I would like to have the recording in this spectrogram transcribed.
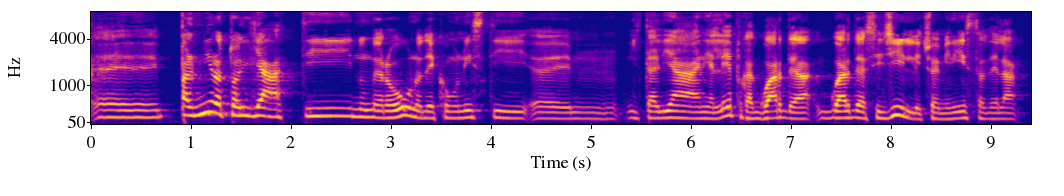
Eh, Palmiro Togliatti, numero uno dei comunisti eh, italiani all'epoca, guardia, guardia sigilli, cioè ministro della,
